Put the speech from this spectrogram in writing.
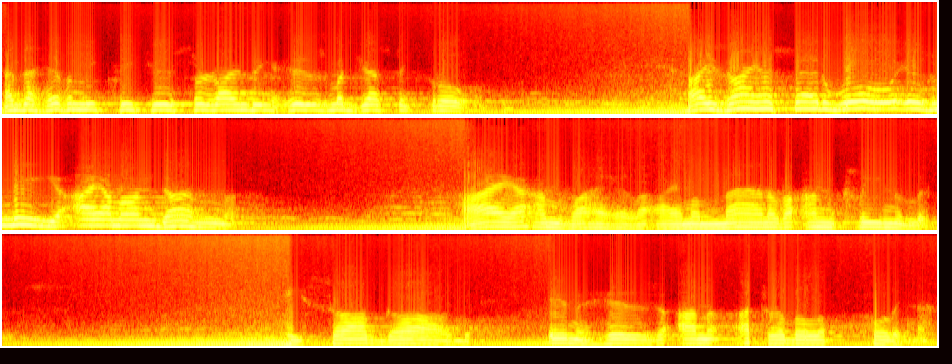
and the heavenly creatures surrounding his majestic throne. Isaiah said, Woe is me, I am undone. I am vile, I am a man of unclean lips. He saw God in his unutterable holiness.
